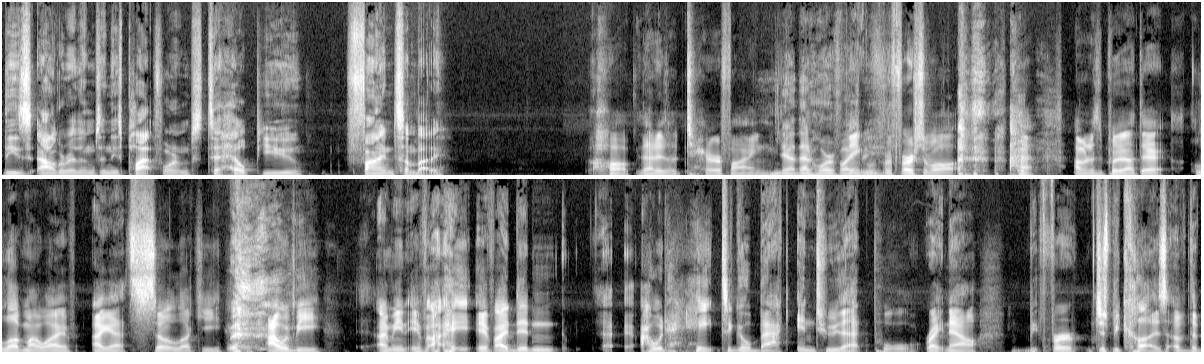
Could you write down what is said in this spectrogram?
these algorithms and these platforms to help you find somebody? Oh, that is a terrifying yeah, that horrifies thing. me. F- First of all, I'm to put it out there. Love my wife. I got so lucky. I would be. I mean, if I if I didn't, I would hate to go back into that pool right now, for just because of the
